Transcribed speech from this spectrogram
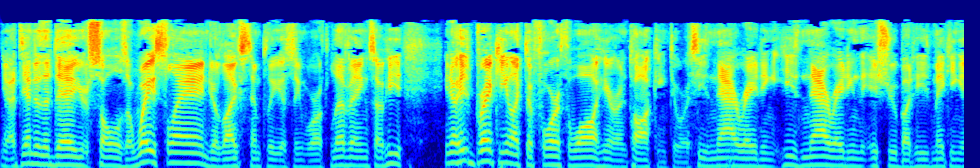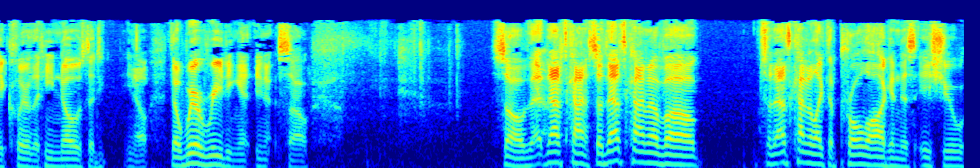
you know at the end of the day your soul is a wasteland, your life simply isn't worth living. So he you know he's breaking like the fourth wall here and talking to us. He's narrating he's narrating the issue, but he's making it clear that he knows that you know that we're reading it. You know so. So that, that's kind of so that's kind of uh so that's kind of like the prologue in this issue.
